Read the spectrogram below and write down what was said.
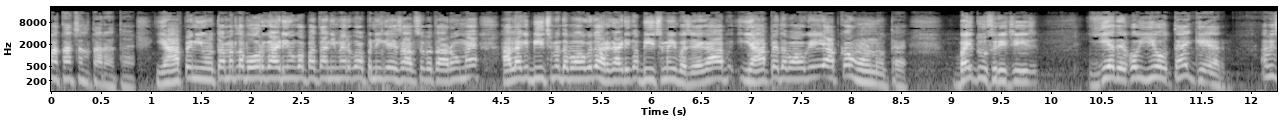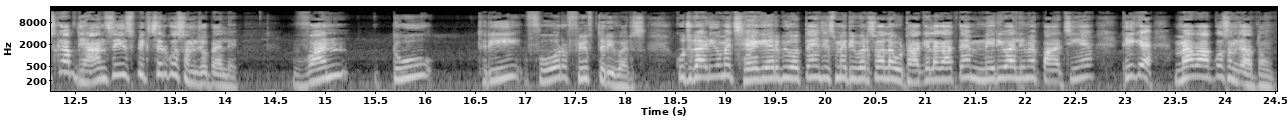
पता चलता रहता है। यहाँ पे नहीं होता मतलब और गाड़ियों का पता नहीं, मेरे को अपनी के हिसाब से बता रहा हूँ मैं। हालाँकि बीच में दबाओगे तो हर गाड़ी का बीच में ही बजेगा। आप यहाँ पे दबाओगे, ये आपका हॉर्न होता है। भाई, दूसरी चीज़, ये देखो, ये होता है गेयर अब इसका आप ध्यान से इस पिक्चर को समझो पहले। One two three four fifth reverse कुछ गाड़ियों में छह गियर भी होते हैं जिसमें रिवर्स वाला उठा के लगाते हैं। मेरी वाली में पाँच ही है। ठीक है, मैं अब आपको समझाता हूँ।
